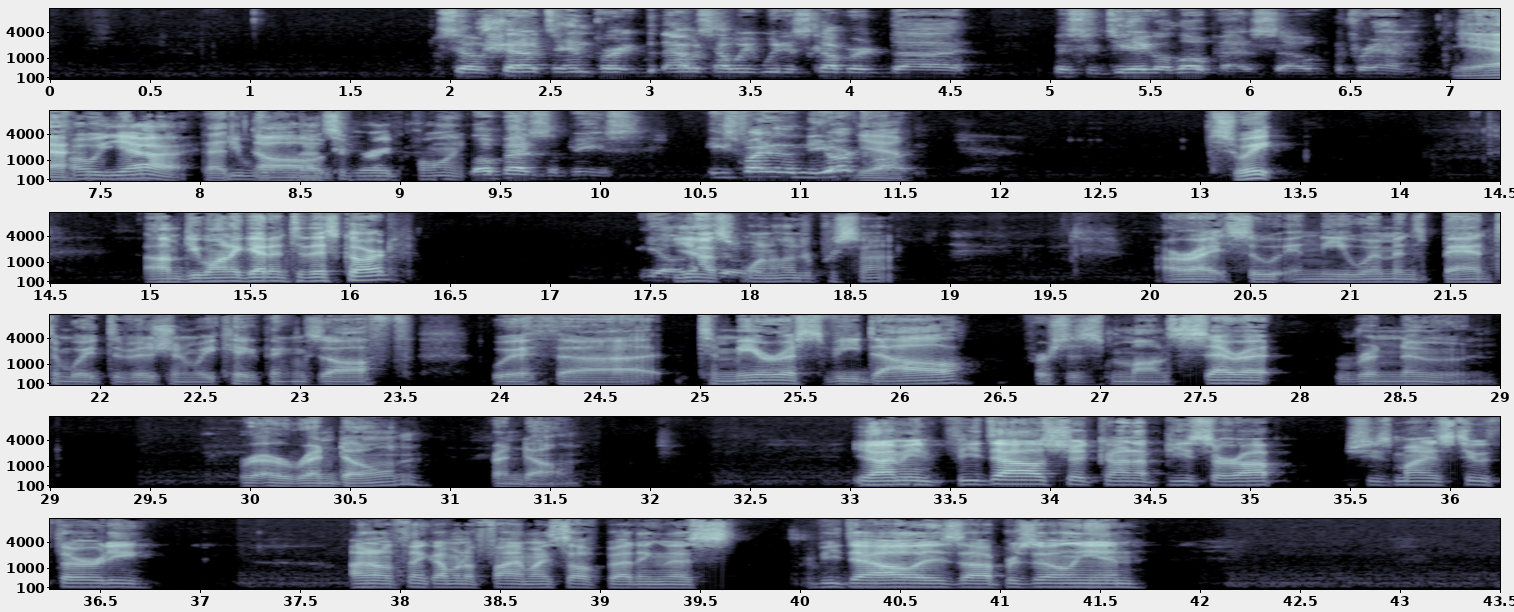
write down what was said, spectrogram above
So shout out to him for that was how we, we discovered uh, Mr. Diego Lopes. So good for him. Yeah. oh yeah. That You- dog. That's a great point. Lopes is a beast. He's fighting the New York Yeah. card. Sweet. Um, do you want to get into this card? Yeah, Yes, one hundred percent. All right. So in the women's bantamweight division, we kick things off with uh, Tamires Vidal versus Montserrat Rendon. Or Rendon? Rendon. Yeah, I mean Vidal should kind of piece her up. She's minus two thirty. I don't think I'm going to find myself betting this. Vidal is uh, Brazilian.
